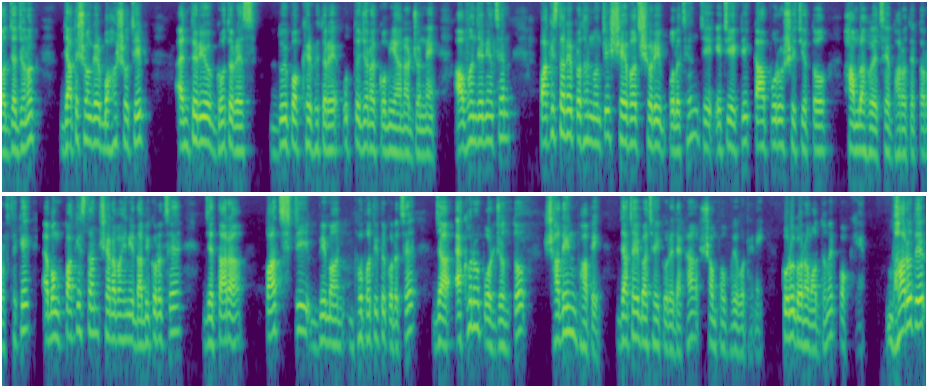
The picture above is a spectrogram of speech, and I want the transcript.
লজ্জাজনক। জাতিসংঘের মহাসচিব অ্যান্টেরিও গোতরেস দুই পক্ষের ভিতরে উত্তেজনা কমিয়ে আনার জন্য আহ্বান জানিয়েছেন। পাকিস্তানের প্রধানমন্ত্রী শেহবাজ শরীফ বলেছেন যে এটি একটি কাপুরুষোচিত হামলা হয়েছে ভারতের তরফ থেকে এবং পাকিস্তান সেনাবাহিনী দাবি করেছে যে তারা পাঁচটি বিমান ভূপাতিত করেছে যা এখনও পর্যন্ত স্বাধীনভাবে যাচাই বাছাই করে দেখা সম্ভব হয়ে ওঠেনি কোনো গণমাধ্যমের পক্ষে। ভারতের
